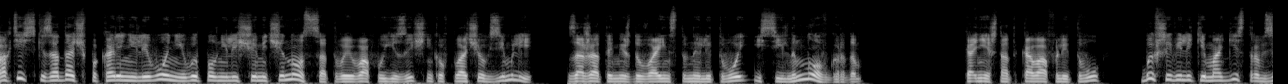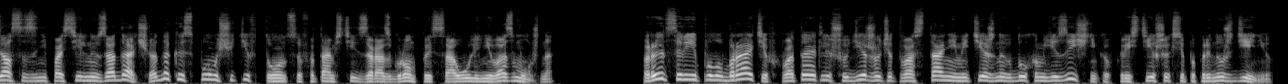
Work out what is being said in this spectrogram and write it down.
Фактически задачу покорения Ливонии выполнили еще меченосцы, отвоевав у язычников клочок земли, зажатый между воинственной Литвой и сильным Новгородом. Конечно, атаковав Литву, бывший великий магистр взялся за непосильную задачу, однако и с помощью тевтонцев отомстить за разгром при Сауле невозможно. Рыцарей и полубратьев хватает лишь удерживать от восстания мятежных духом язычников, крестившихся по принуждению,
